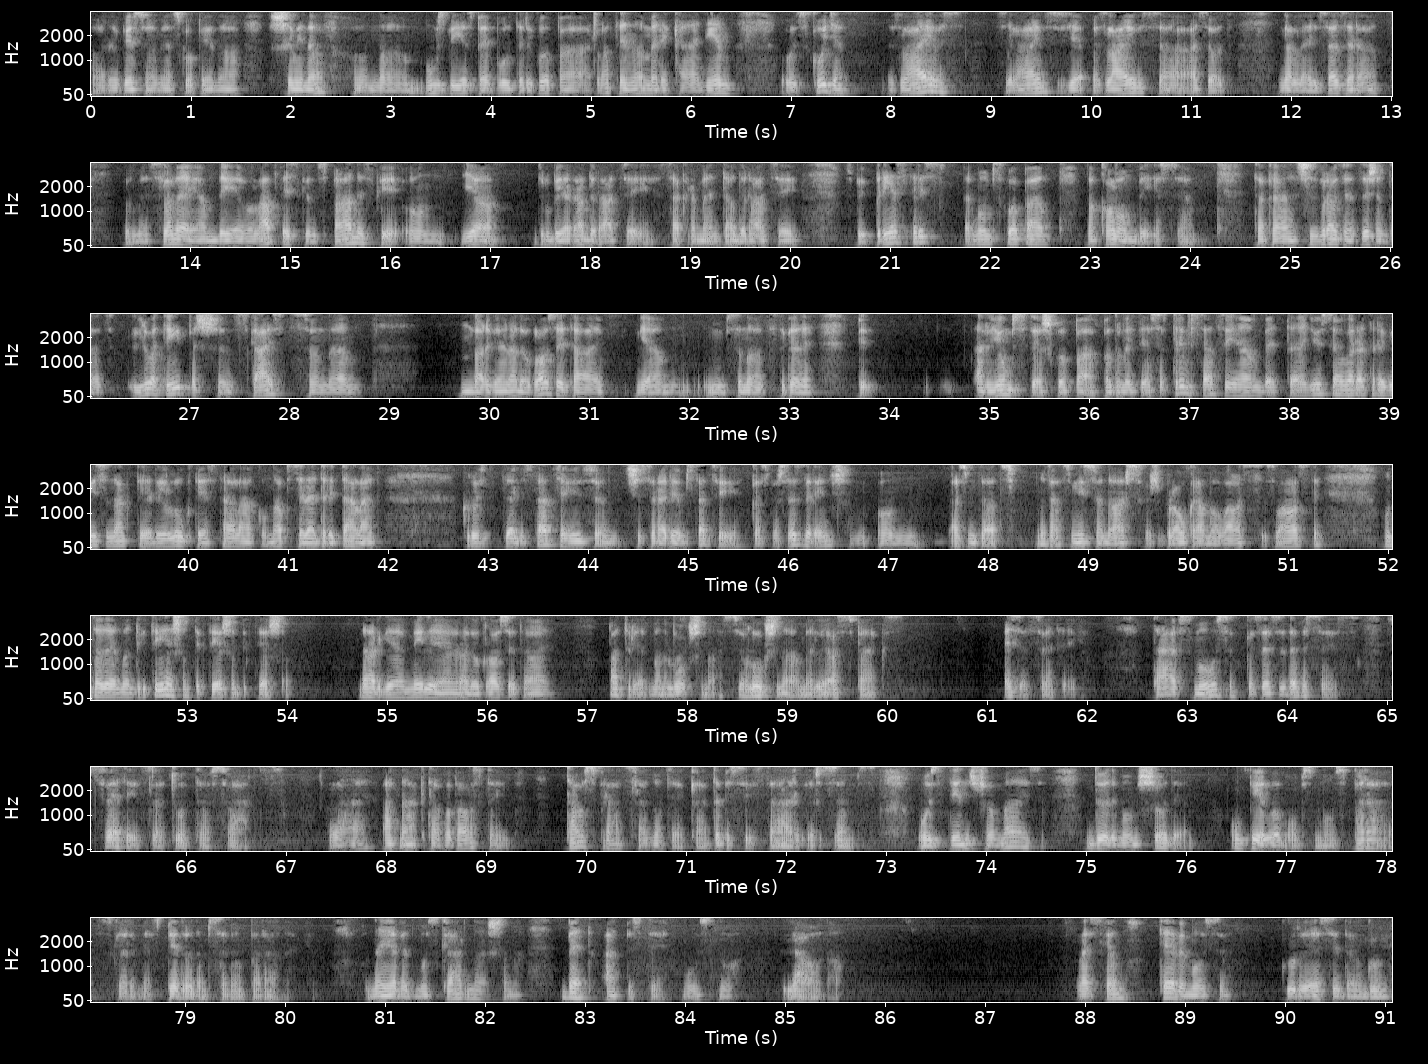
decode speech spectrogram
arī viesojamies kopienā Šiminav, un um, mums bija iespēja būt arī kopā ar Latviju amerikāņiem uz kuģa, uz laivas, uz laivas, uz, uz laivas uh, esot Galējas ezerā, kur mēs slavējām Dievu latviski un spāniski, un jā, tur bija adorācija, sakramenta adorācija. Mums bija priesteris ar mums kopā no Kolumbijas, jā. Tā kā šis brauciens tiešām tāds ļoti īpašs un skaists, un um, Dargie radio klausītāji, jā, sanāca tikai pie, ar jums tieši kopā padalīties ar trim stācijām, bet eh, jūs jau varat arī visu nakti arī lūgties tālāk un apcerēt arī tālāk krusta ceļa stacijas, un šis ir redzījums stacija, Kaspars Ezeriņš, un esmu tāds, nu, tāds misionārs, kurš braukā no valsts uz valsti, un tādēļ man tik tiešām, tik tiešām, tik tiešām, dārgie, mīļie radio klausītāji, Paturiet mani lūgšanās, jo lūgšanām ir liels spēks. Esiet svētīgi! Tēvs mūsu, kas esi debesīs, svētīts lai top tavs vārds, lai atnāk tava valstība, tavs prāts, lai notiek kā debesīs, tā arī ir zemes. Mūsu dienascho maizi dod mums šodien, un piedod mums mūsu parādus, kā arī mēs piedodam savam parādniekiem. Neieved mūsu kārdināšanā, bet atpestī mūs no ļaunām lai skan Tēve mūsu, kuru esi dangū.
